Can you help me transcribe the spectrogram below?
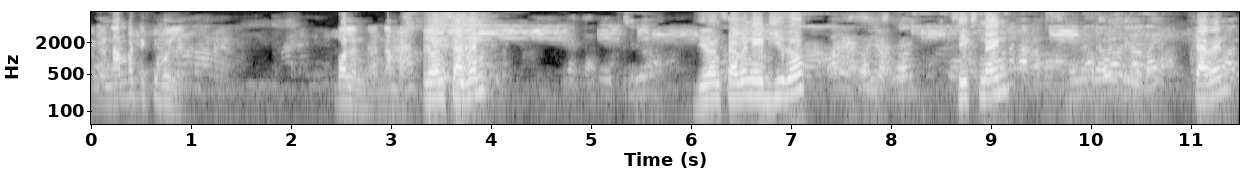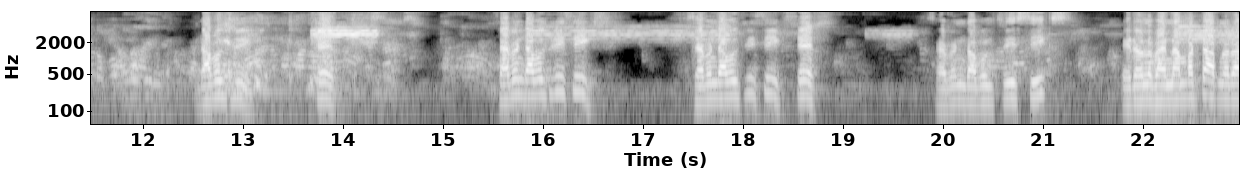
আপনার নাম্বারটা একটু বললেন। বলেন ভাই number. Zero seven. Zero seven eight zero. Six nine seven double three শেষ। Seven double three six. Seven double three six শেষ। Seven double three six. এটা হলো ভাইয়ের নাম্বারটা, আপনারা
